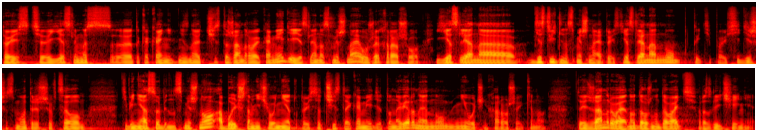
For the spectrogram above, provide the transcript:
То есть, э, если мы с, э, это какая-нибудь, не знаю, чисто жанровая комедия, если она смешная, уже хорошо. Если она действительно смешная, то есть, если она, ну, ты типа сидишь и смотришь и в целом тебе не особенно смешно, а больше там ничего нету, то есть это чистая комедия, то, наверное, ну, не очень хорошее кино. То есть жанровое, оно должно давать развлечение.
